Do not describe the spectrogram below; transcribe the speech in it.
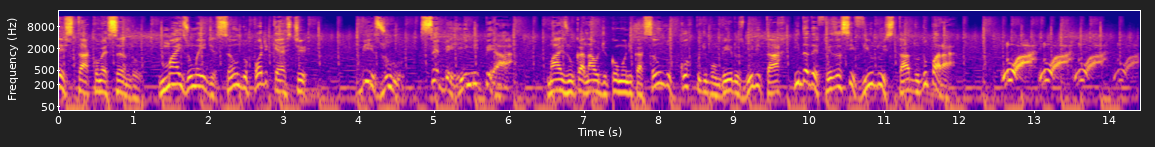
Está começando mais uma edição do podcast Bizu CBMPA, mais um canal de comunicação do Corpo de Bombeiros Militar e da Defesa Civil do Estado do Pará. No ar, no ar, no ar, no ar.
